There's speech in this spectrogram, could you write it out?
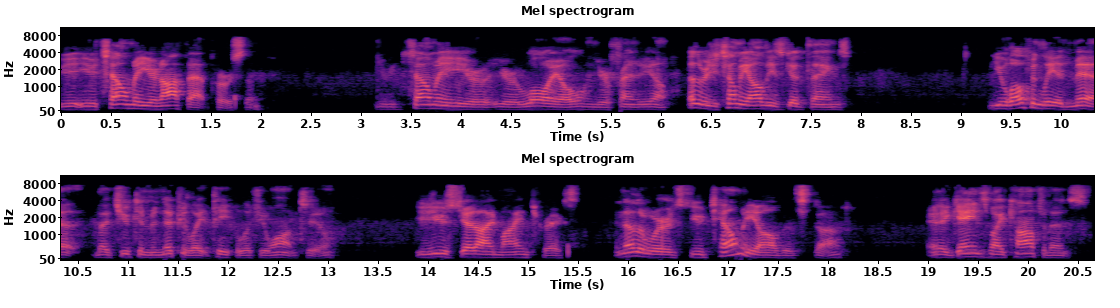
You, you tell me you're not that person you tell me you're you're loyal and you're friendly. You know, in other words, you tell me all these good things. You openly admit that you can manipulate people if you want to. You use Jedi mind tricks. In other words, you tell me all this stuff, and it gains my confidence.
